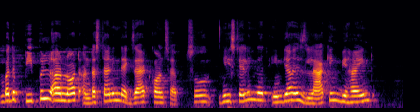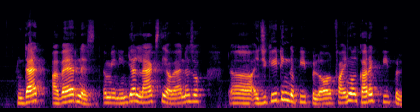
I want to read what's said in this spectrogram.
but the people are not understanding the exact concept. So he's telling that India is lacking behind that awareness i mean india lacks the awareness of uh, educating the people or finding out correct people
